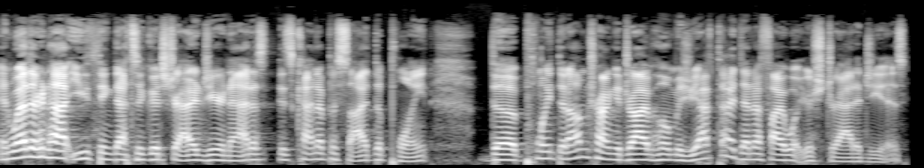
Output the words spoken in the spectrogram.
And whether or not you think that's a good strategy or not is, is kind of beside the point the point that I'm trying to drive home is you have to identify what your strategy is.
